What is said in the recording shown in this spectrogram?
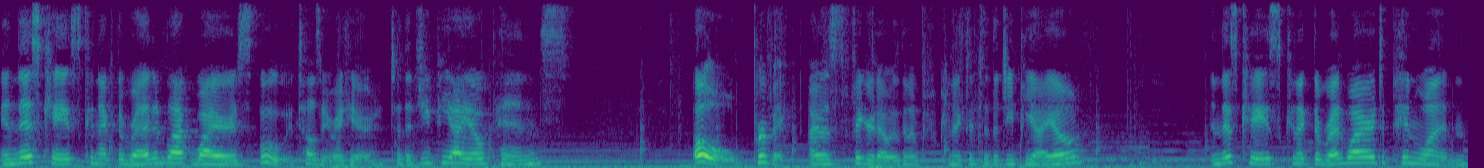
In this case, connect the red and black wires, ooh, it tells me right here, to the GPIO pins Oh, perfect. I was figured I was going to connect it to the GPIO. In this case, connect the red wire to pin 1.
